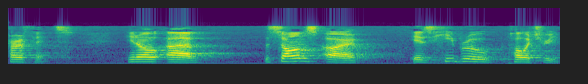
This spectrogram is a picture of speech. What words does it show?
perfect. You know, uh, the Psalms are is Hebrew poetry.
